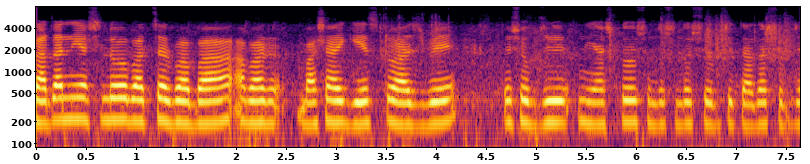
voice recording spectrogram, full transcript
বাজার নিয়ে আসলো বাচ্চার বাবা। আবার বাসায় গেস্টও আসবে, তো সবজি নিয়ে আসলো, সুন্দর সুন্দর সবজি, তাজা সবজি।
